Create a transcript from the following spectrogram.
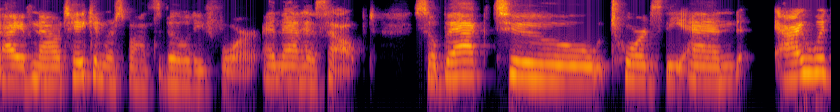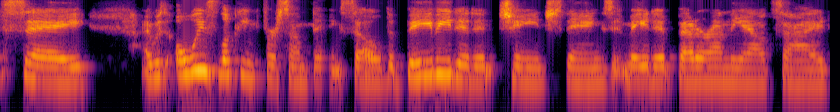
i have now taken responsibility for and that has helped so back to towards the end I would say I was always looking for something. So the baby didn't change things, it made it better on the outside.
